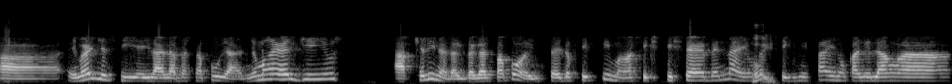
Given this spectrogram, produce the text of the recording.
ah, Emergency, ilalabas na po yan. Yung mga LGUs, actually, nadagdagan pa po. Instead of 50, mga 67 na yung Hoy. nag-signify ng kanilang ah,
